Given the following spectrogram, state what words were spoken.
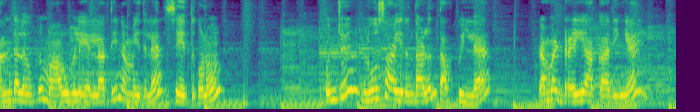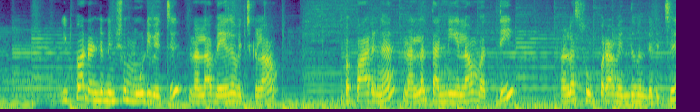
அந்த அளவுக்கு மாவுகளை எல்லாத்தையும் நம்ம இதில் சேர்த்துக்கணும். கொஞ்சம் லூஸாக இருந்தாலும் தப்பு இல்லை. ரொம்ப ட்ரை ஆக்காதீங்க. இப்போ ரெண்டு நிமிஷம் மூடி வச்சு நல்லா வேக வச்சுக்கலாம். இப்போ பாருங்கள் நல்லா தண்ணியெல்லாம் வற்றி நல்லா சூப்பராக வெந்து வந்துடுச்சு.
